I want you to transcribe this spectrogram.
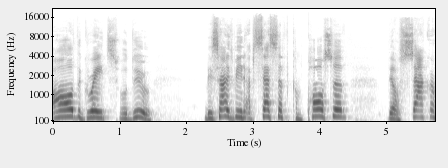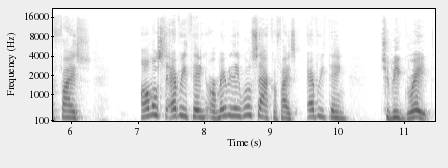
all the greats will do. Besides being obsessive compulsive, they'll sacrifice almost everything, or maybe they will sacrifice everything to be great.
